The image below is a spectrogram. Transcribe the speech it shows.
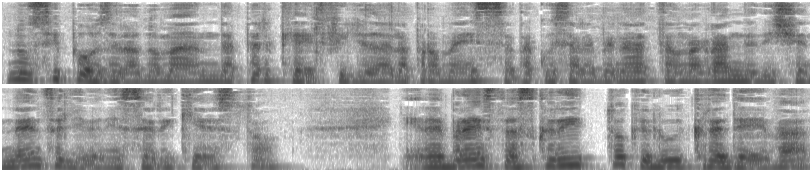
non si pose la domanda perché il figlio della promessa, da cui sarebbe nata una grande discendenza, gli venisse richiesto. In ebrei sta scritto che lui credeva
